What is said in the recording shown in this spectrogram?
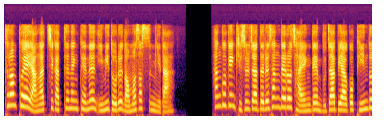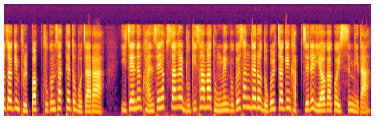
트럼프의 양아치 같은 행태는 이미 도를 넘어섰습니다. 한국인 기술자들을 상대로 자행된 무자비하고 비인도적인 불법 구금 사태도 모자라 이제는 관세 협상을 무기 삼아 동맹국을 상대로 노골적인 갑질을 이어가고 있습니다.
